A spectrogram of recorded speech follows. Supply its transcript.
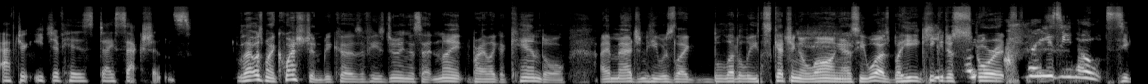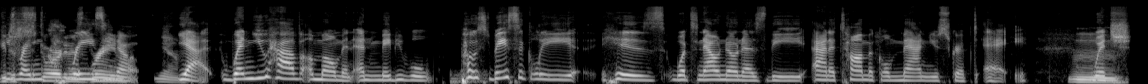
after each of his dissections. Well, that was my question because if he's doing this at night by like a candle, I imagined he was like bloodily sketching along as he was, but he, he, he could just store it. Crazy notes. He could he's just writing store it crazy in his brain. notes. Yeah. yeah. When you have a moment, and maybe we'll post basically his what's now known as the anatomical manuscript A, mm. which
